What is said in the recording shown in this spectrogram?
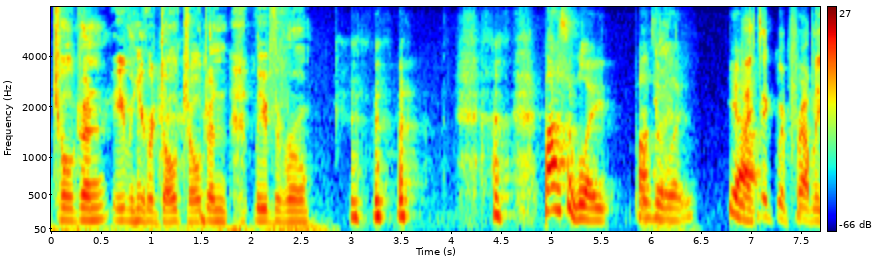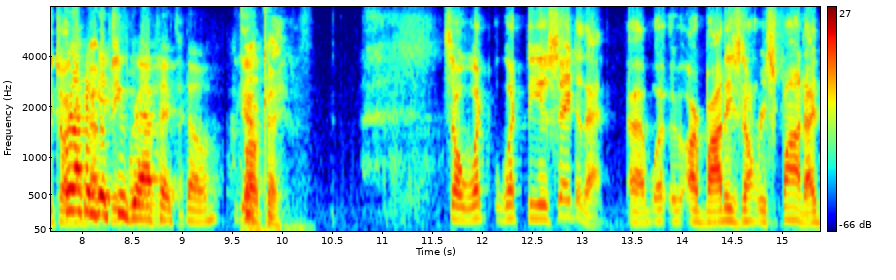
children, even your adult children, leave the room? Possibly. Possibly. Yeah. I think we're probably talking We're not going to get too people who live graphic, there. though. Yeah. Okay. So what, what do you say to that? Uh, what, our bodies don't respond. I,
